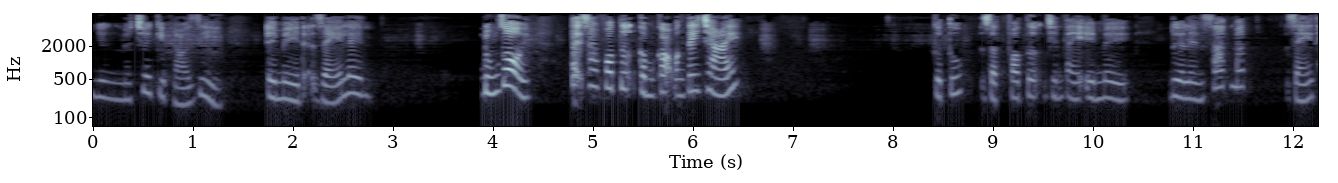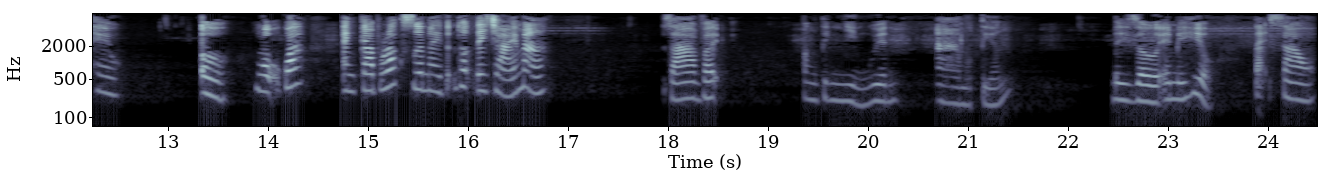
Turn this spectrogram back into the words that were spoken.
Nhưng nó chưa kịp nói gì, Eme đã ré lên. Đúng rồi, Tại sao pho tượng cầm cọ bằng tay trái? Cơ túp giật pho tượng trên tay Eme, đưa lên sát mắt, ré theo. Ờ, ngộ quá, anh Caprock xưa nay vẫn thuận tay trái mà. Ra vậy. Băng tinh nhìn Nguyên, à một tiếng. Bây giờ em mới hiểu tại sao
